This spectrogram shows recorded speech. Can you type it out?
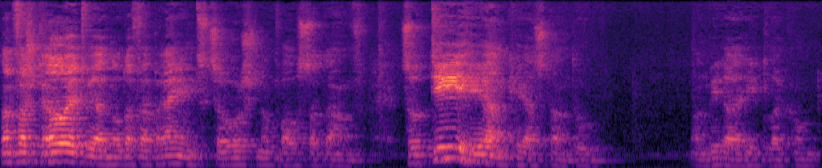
dann verstreut werden oder verbrennt zu Ocean und Wasserdampf. Zu die Herren kehrst dann du, wenn wieder ein Hitler kommt.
